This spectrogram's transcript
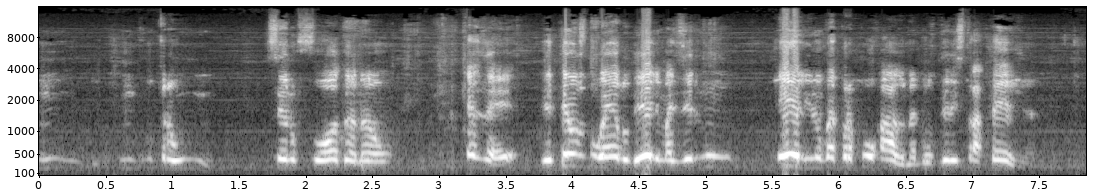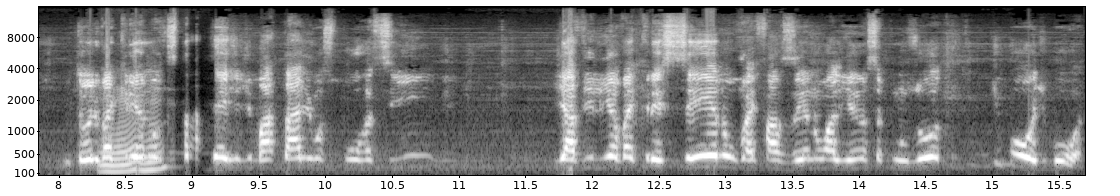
um, contra um, sendo foda, não. Quer dizer, ele tem os duelos dele, mas ele não, ele não vai pra porrada. O negócio dele é estratégia. Então ele vai Uhum. criando uma estratégia de batalha, umas porra assim. E a vilinha vai crescendo, vai fazendo uma aliança com os outros. De boa, de boa.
